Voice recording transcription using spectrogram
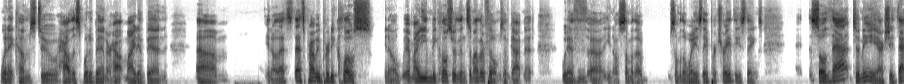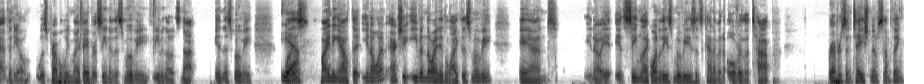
when it comes to how this would have been or how it might have been. Um you know that's that's probably pretty close you know it might even be closer than some other films have gotten it with uh you know some of the some of the ways they portrayed these things. So that to me actually that video was probably my favorite scene of this movie even though it's not in this movie Yeah. was finding out that you know what actually even though i didn't like this movie and you know it, it seemed like one of these movies that's kind of an over the top representation of something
